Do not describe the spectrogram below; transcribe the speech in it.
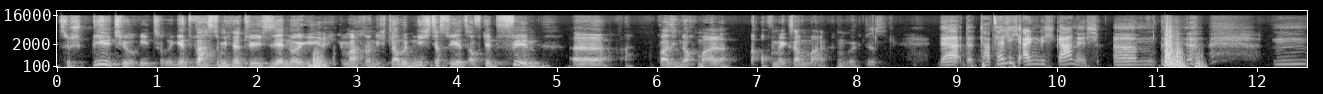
zur Spieltheorie zurück. Jetzt hast du mich natürlich sehr neugierig gemacht und ich glaube nicht, dass du jetzt auf den Film äh, quasi nochmal aufmerksam machen möchtest. Ja, tatsächlich eigentlich gar nicht. Ähm, mm,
